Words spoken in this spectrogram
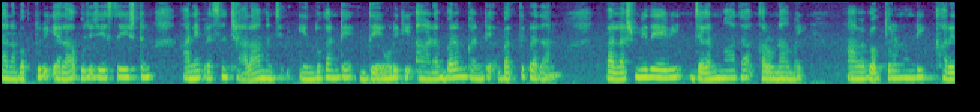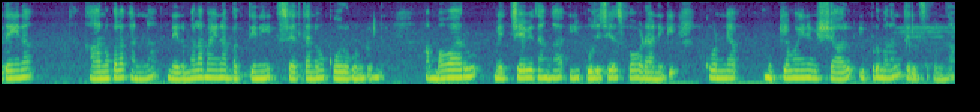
తన భక్తులు ఎలా పూజ చేస్తే ఇష్టం? అనే ప్రశ్న చాలా మంచిది. ఎందుకంటే దేవుడికి ఆడంబరం కంటే భక్తి ప్రధానం. వరలక్ష్మీదేవి జగన్మాత కరుణామయి. ఆమె భక్తుల నుండి ఖరీదైన కానుకల కన్నా నిర్మలమైన భక్తిని శ్రద్ధను కోరుకుంటుంది. అమ్మవారు మెచ్చే విధంగా ఈ పూజ చేసుకోవడానికి కొన్ని ముఖ్యమైన విషయాలు ఇప్పుడు మనం తెలుసుకుందాం.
